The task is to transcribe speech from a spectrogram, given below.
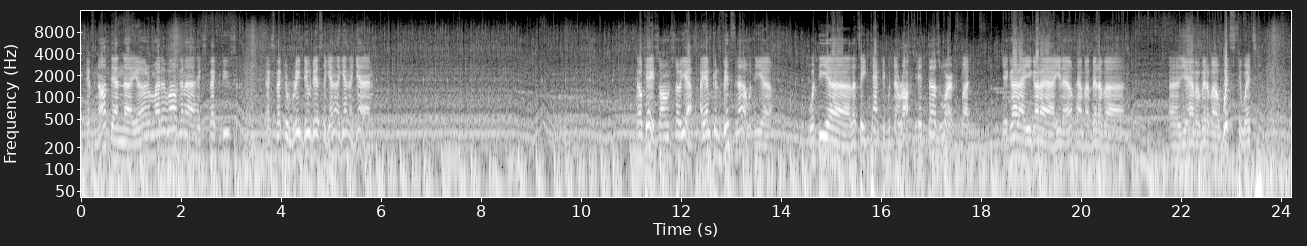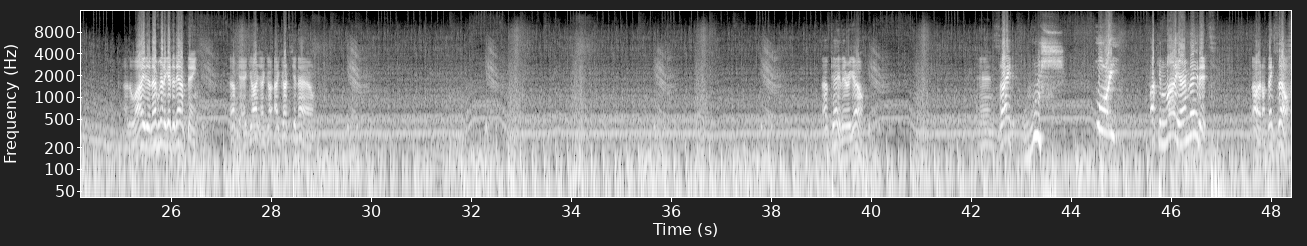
If not, then uh, you might as well gonna expect to do expect to redo this again and again and again. Okay, so so yes, I am convinced now with the uh, with the uh, let's say tactic with the rocks. It does work, but you gotta you gotta you know have a bit of a uh, you have a bit of a wits to it. Otherwise, you're never gonna get the damn thing. Okay, I got I got I got you now. Okay, there we go. And sight, whoosh! Boy! Fucking liar, I made it! Oh, I don't think so.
